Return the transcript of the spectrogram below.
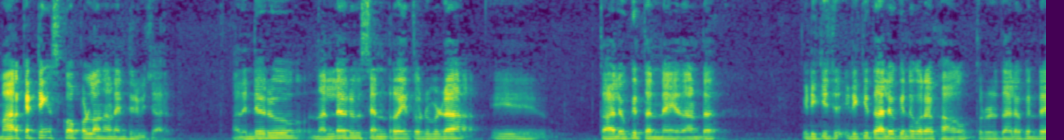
മാർക്കറ്റിംഗ് സ്കോപ്പ് ഉള്ളതെന്നാണ് എന്റെ ഒരു വിചാരം. അതിന്റെ ഒരു നല്ലൊരു സെന്റർ ഈ തൊടുപുഴ ഈ താലൂക്കിൽ തന്നെ ഏതാണ്ട് ഇടുക്കി ഇടുക്കി താലൂക്കിന്റെ കുറേ ഭാഗവും തൊഴിൽ താലൂക്കിന്റെ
